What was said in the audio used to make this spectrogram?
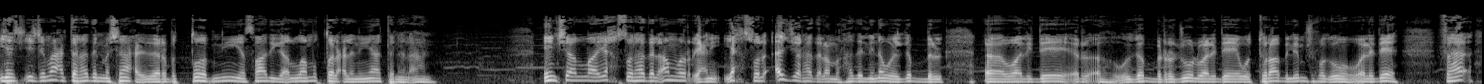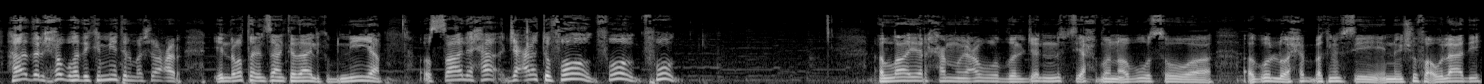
يا جماعة ترى هذه المشاعر إذا ربطوها بنية صادقة الله مطلع على نياتنا الآن. إن شاء الله يحصل هذا الأمر يعني يحصل أجر هذا الأمر. هذا اللي نوى يقبل آه، والديه ويقبل رجول والديه والتراب اللي يمشي فوق والديه. فهذا الحب وهذه كمية المشاعر إن ربط الإنسان كذلك بالنيه الصالحه جعلته فوق فوق فوق. الله يرحم ويعوض الجنة. نفسي أحضن أبوسه وأقول له أحبك. نفسي إنه يشوف أولادي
